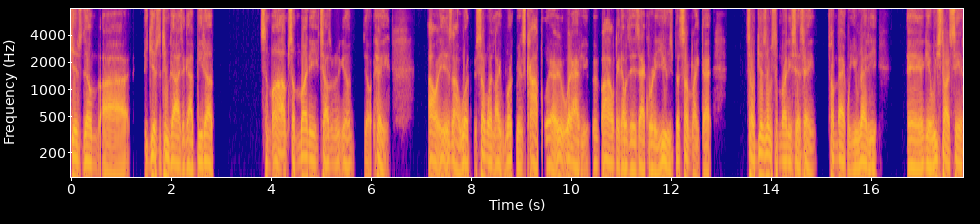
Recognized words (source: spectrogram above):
gives them uh he gives the two guys that got beat up some um some money, tells them, you know, you know, hey, I don't it's not work somewhat like workman's comp or what have you. I don't think that was the exact word he used, but something like that. So gives them some money, says, Hey, come back when you're ready. And again, we start seeing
